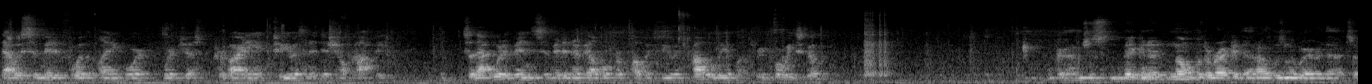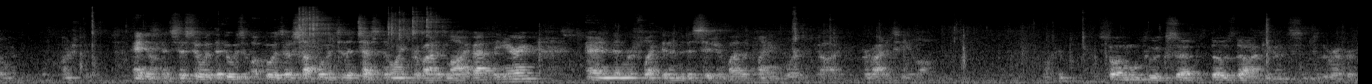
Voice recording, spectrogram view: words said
That was submitted for the planning board, we're just providing it to you as an additional copy. So that would have been submitted and available for public viewing probably about three, four weeks ago. Okay, I'm just making it known for the record that I wasn't aware of that, so. Understood. And it's consistent with, the- it was, it was a supplement to the testimony provided live at the hearing, and then reflected in the decision by the planning board uh, provided to you all. So I move to accept those documents into the record.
